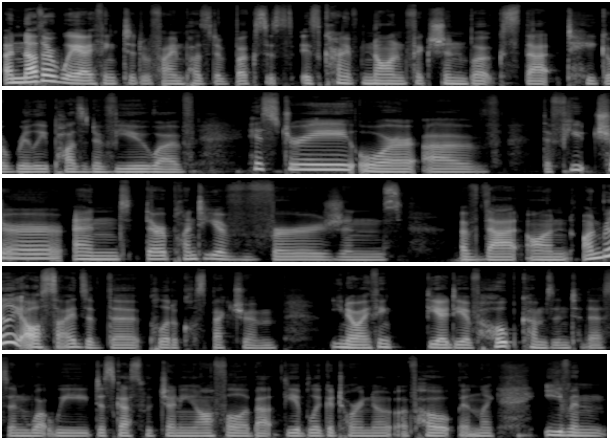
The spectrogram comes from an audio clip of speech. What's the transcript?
Another way I think to define positive books is, is kind of nonfiction books that take a really positive view of history or of the future. And there are plenty of versions of that on on really all sides of the political spectrum. You know, I think the idea of hope comes into this and what we discussed with Jenny Offill about the obligatory note of hope and like even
